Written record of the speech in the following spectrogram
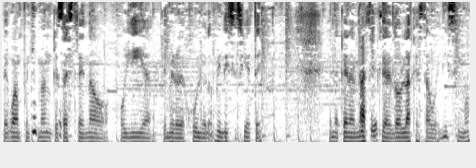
de One Punch Man que se ha estrenado hoy día, primero de julio de 2017. En la cadena Netflix, el doblaje está buenísimo.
